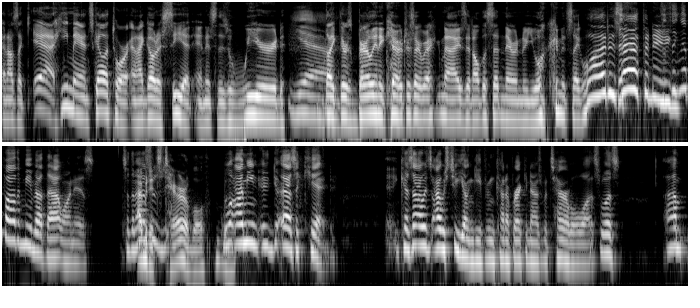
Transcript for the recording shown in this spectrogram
and I was like, yeah, He Man, Skeletor, and I go to see it, and it's this weird, yeah. like there's barely any characters I recognize, and all of a sudden they're in New York, and it's like, what is the happening? The thing that bothered me about that one is so the I mean, Masters. it's terrible. well, I mean, as a kid, because I was I was too young to even kind of recognize what terrible was. Was um,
